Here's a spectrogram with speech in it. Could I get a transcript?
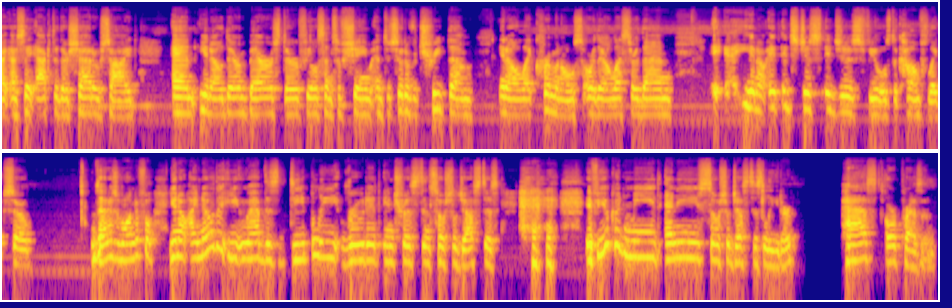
I, I say, act of their shadow side. And, you know, they're embarrassed, they feel a sense of shame. And to sort of treat them, you know, like criminals or they're lesser than, it, you know, it, it's just, it just fuels the conflict. So, that is wonderful. You know, I know that you have this deeply rooted interest in social justice. if you could meet any social justice leader, past or present,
